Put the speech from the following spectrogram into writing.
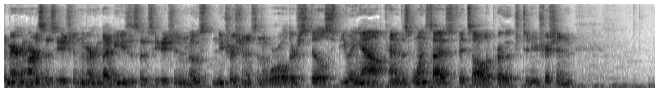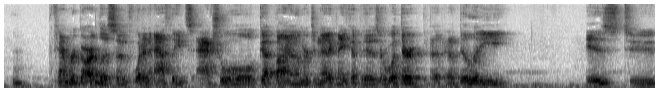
American Heart Association, the American Diabetes Association, most nutritionists in the world are still spewing out kind of this one size fits all approach to nutrition kind of regardless of what an athlete's actual gut biome or genetic makeup is or what their ability is to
